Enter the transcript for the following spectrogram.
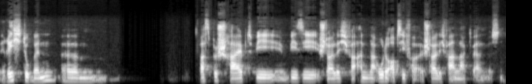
Richtungen, ähm, was beschreibt, wie, wie sie steuerlich veranlagt oder ob sie steuerlich veranlagt werden müssen.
